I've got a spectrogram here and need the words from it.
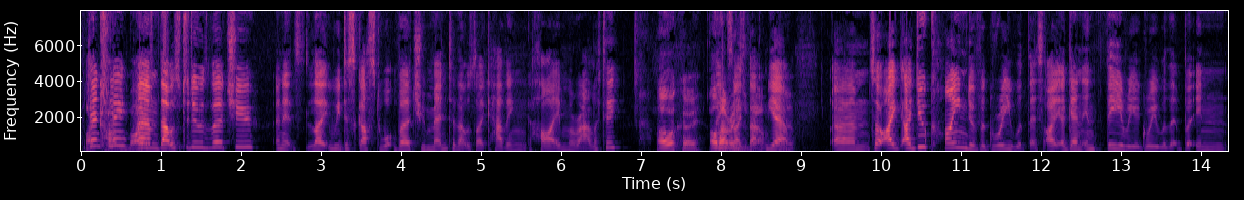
Potentially, um, that was to do with virtue, and it's like we discussed what virtue meant, and that was like having high morality. Oh, okay. Oh, that rings like a that, bell. yeah. Um, so I, I do kind of agree with this. I again, in theory, agree with it, but in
